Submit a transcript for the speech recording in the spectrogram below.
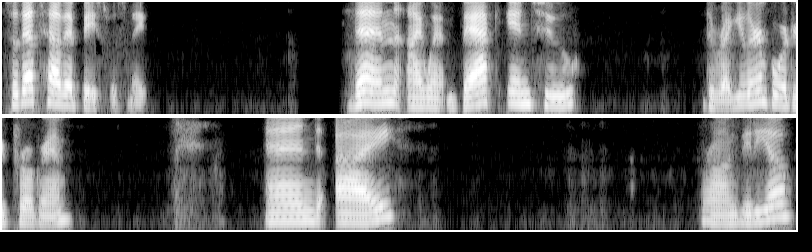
so that's how that base was made. Then I went back into the regular embroidery program and I, wrong video,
